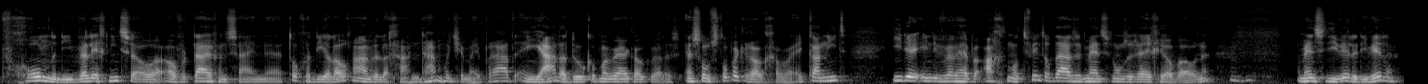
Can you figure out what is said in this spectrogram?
gronden die wellicht niet zo uh, overtuigend zijn, uh, toch een dialoog aan willen gaan. Daar moet je mee praten. En ja, dat doe ik op mijn werk ook wel eens. En soms stop ik er ook gewoon. Ik kan niet ieder individu. We hebben 820.000 mensen in onze regio wonen. Mm -hmm. Mensen die willen, die willen.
